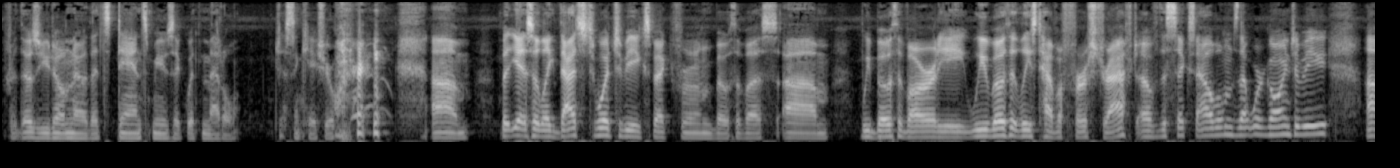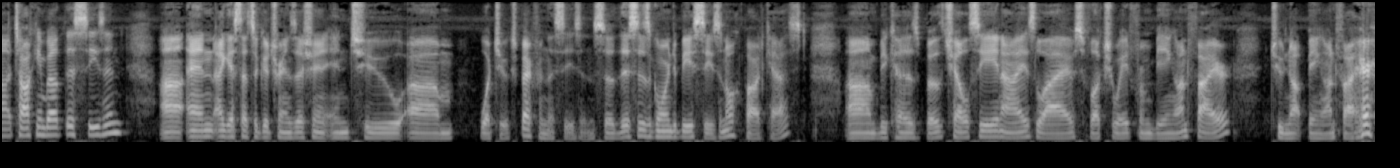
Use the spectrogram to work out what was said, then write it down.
For those of you who don't know, that's dance music with metal, just in case you're wondering. um, but yeah, so like that's what to be expect from both of us. Um, we both have already, we both at least have a first draft of the six albums that we're going to be uh, talking about this season, uh, and I guess that's a good transition into. Um, what to expect from this season. So this is going to be a seasonal podcast um, because both Chelsea and I's lives fluctuate from being on fire to not being on fire.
